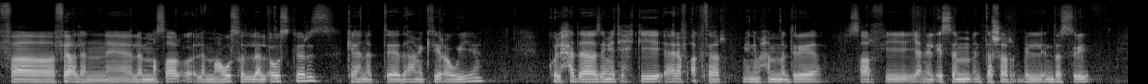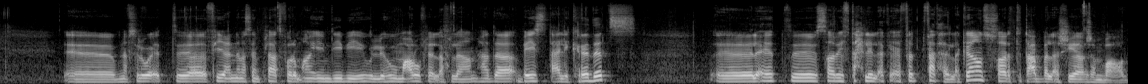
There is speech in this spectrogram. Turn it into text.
ففعلا لما صار لما وصل للأوسكارز كانت دعمه كثير قوية. كل حدا زي ما تحكي عرف أكثر مين محمد دريع صار في يعني الاسم انتشر بال industry. آه، بنفس الوقت آه، في عندنا مثلا platform IMDb واللي هو معروف للأفلام. هذا based على credits آه، لقيت آه، صار يفتح لي ال acc... فتح ال account وصارت تتعبى الاشياء جنب بعض.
